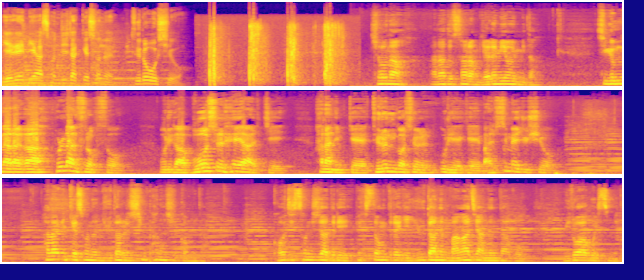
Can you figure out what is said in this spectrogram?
예레미야 선지자께서는 들어오시오. 전하, 아나두 사람 예레미야입니다. 지금 나라가 혼란스럽소. 우리가 무엇을 해야 할지 하나님께 들은 것을 우리에게 말씀해 주시오. 하나님께서는 유다를 심판하실 겁니다. 거짓 선지자들이 백성들에게 유다는 망하지 않는다고 위로하고 있습니다.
